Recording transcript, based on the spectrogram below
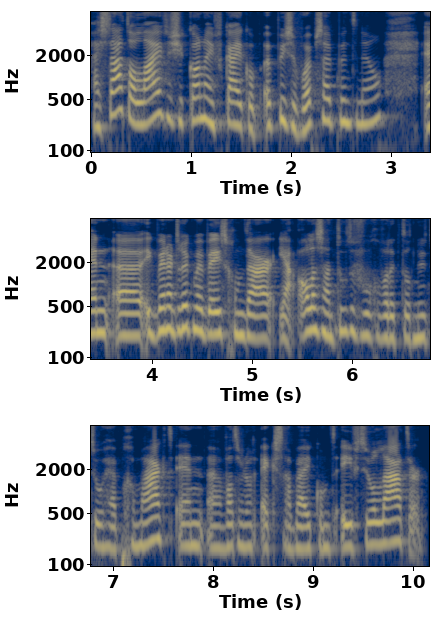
Hij staat al live, dus je kan even kijken op apieceofwebsite.nl. En uh, ik ben er druk mee bezig om daar ja, alles aan toe te voegen wat ik tot nu toe heb gemaakt en uh, wat er nog extra bij komt, eventueel later.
